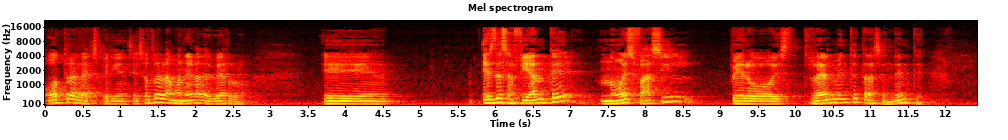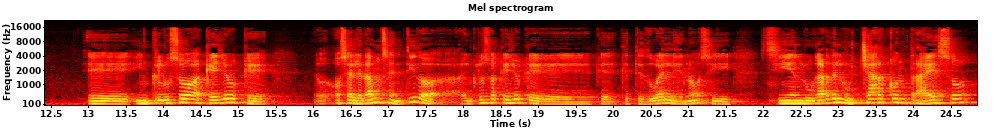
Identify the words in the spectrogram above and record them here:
otra la experiencia, es otra la manera de verlo. Eh, es desafiante, no es fácil, pero es realmente trascendente. Eh, incluso aquello que, o sea, le da un sentido, incluso aquello que, que, que te duele, ¿no? Si, si en lugar de luchar contra eso,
